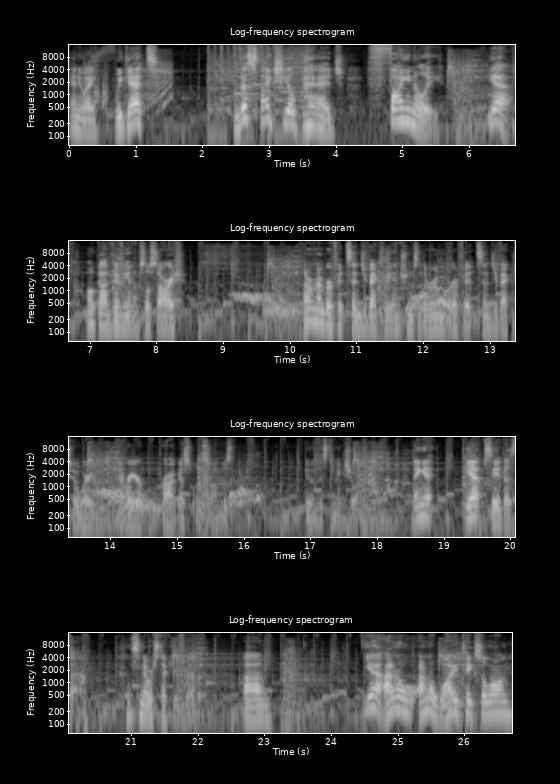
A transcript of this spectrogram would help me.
Anyway, we get the Spike Shield badge. Finally. Yeah. Oh god, Vivian, I'm so sorry. I don't remember if it sends you back to the entrance of the room or if it sends you back to wherever your progress was, so I'm just doing this to make sure. Dang it. Yep, see it does that. so now we're stuck here forever. Um, yeah, I don't know I don't know why it takes so long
